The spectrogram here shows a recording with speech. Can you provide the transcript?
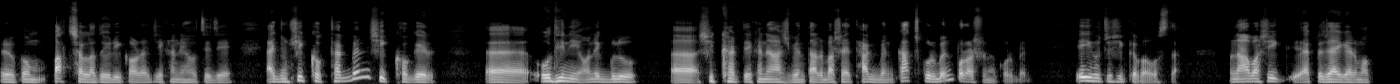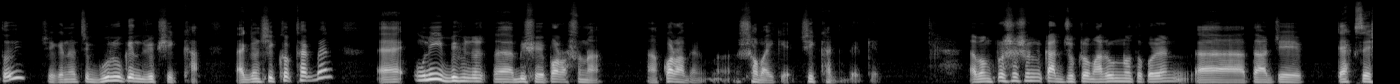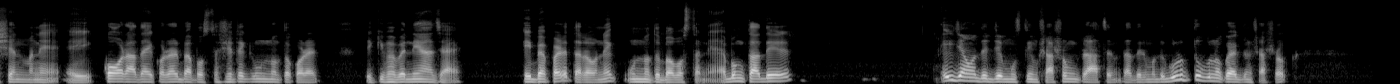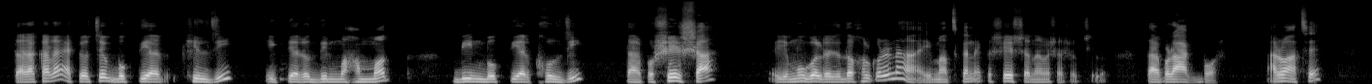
এরকম পাঠশালা তৈরি করে, যেখানে হচ্ছে যে একজন শিক্ষক থাকবেন, শিক্ষকের অধীনে অনেকগুলো শিক্ষার্থী এখানে আসবেন, তার বাসায় থাকবেন, কাজ করবেন, পড়াশোনা করবেন। এই হচ্ছে শিক্ষা ব্যবস্থা। মানে আবাসিক একটা জায়গার মতোই, সেখানে হচ্ছে গুরুকেন্দ্রিক শিক্ষা। একজন শিক্ষক থাকবেন উনি বিভিন্ন বিষয়ে পড়াশোনা করাবেন সবাইকে, শিক্ষার্থীদেরকে। এবং প্রশাসন কার্যক্রম আরও উন্নত করেন তার যে ট্যাক্সেশন মানে এই কর আদায় করার ব্যবস্থা, সেটাকে উন্নত করেন, যে কীভাবে নেওয়া যায়, এই ব্যাপারে তারা অনেক উন্নত ব্যবস্থা নেয়। এবং তাদের, এই যে আমাদের যে মুসলিম শাসকরা আছেন, তাদের মধ্যে গুরুত্বপূর্ণ কয়েকজন শাসক, তারা কারা? একটা হচ্ছে বক্তিয়ার খিলজি, ইখতিয়ার উদ্দিন মোহাম্মদ, বিন বক্তিয়ার খলজি তারপর শের শাহ এই যে মুঘলরা যে দখল করে না, এই মাঝখানে একটা শের শাহ নামে শাসক ছিল। তারপর আকবর আরও আছে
